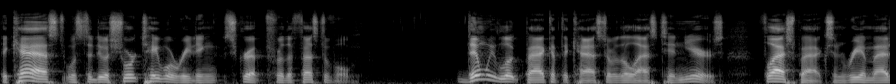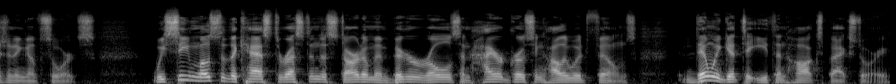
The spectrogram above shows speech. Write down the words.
The cast was to do a short table reading script for the festival. Then we look back at the cast over the last 10 years, flashbacks and reimagining of sorts. We see most of the cast thrust into stardom in bigger roles and higher grossing Hollywood films. Then we get to Ethan Hawke's backstory.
